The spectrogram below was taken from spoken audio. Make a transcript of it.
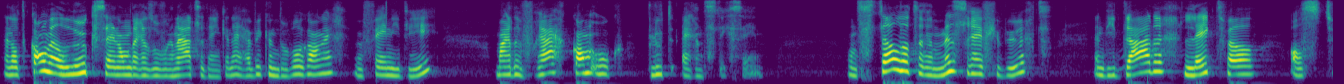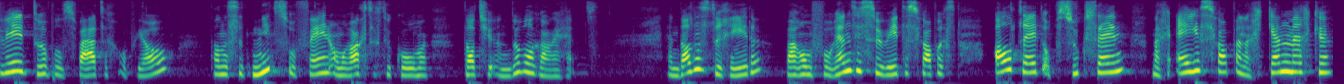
En dat kan wel leuk zijn om daar eens over na te denken. Heb ik een dubbelganger? Een fijn idee. Maar de vraag kan ook bloedernstig zijn. Want stel dat er een misdrijf gebeurt en die dader lijkt wel als twee druppels water op jou, dan is het niet zo fijn om erachter te komen dat je een dubbelganger hebt. En dat is de reden waarom forensische wetenschappers altijd op zoek zijn naar eigenschappen, naar kenmerken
